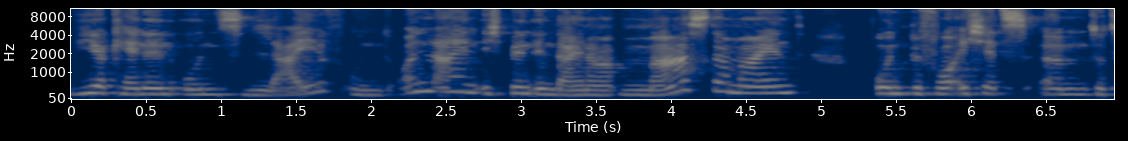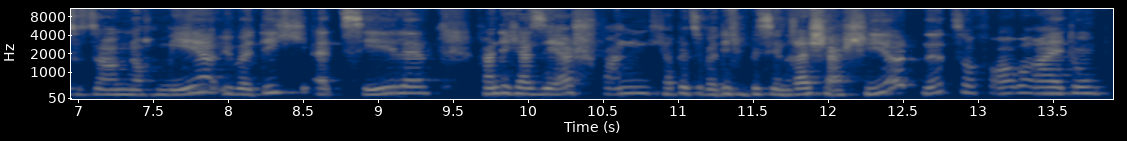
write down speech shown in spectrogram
Wir kennen uns live und online. Ich bin in deiner Mastermind. Und bevor ich jetzt ähm, sozusagen noch mehr über dich erzähle, fand ich ja sehr spannend. Ich habe jetzt über dich ein bisschen recherchiert ne, zur Vorbereitung,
